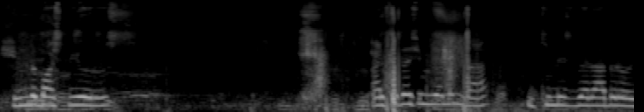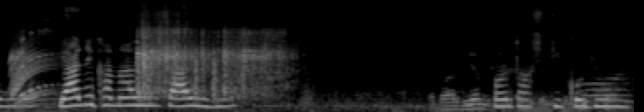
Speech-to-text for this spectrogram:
Şimdi başlıyoruz. Arkadaşım yanımda. İkimiz beraber oynayacağız. Yani kanalın sahibi. Fantastik oyun.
